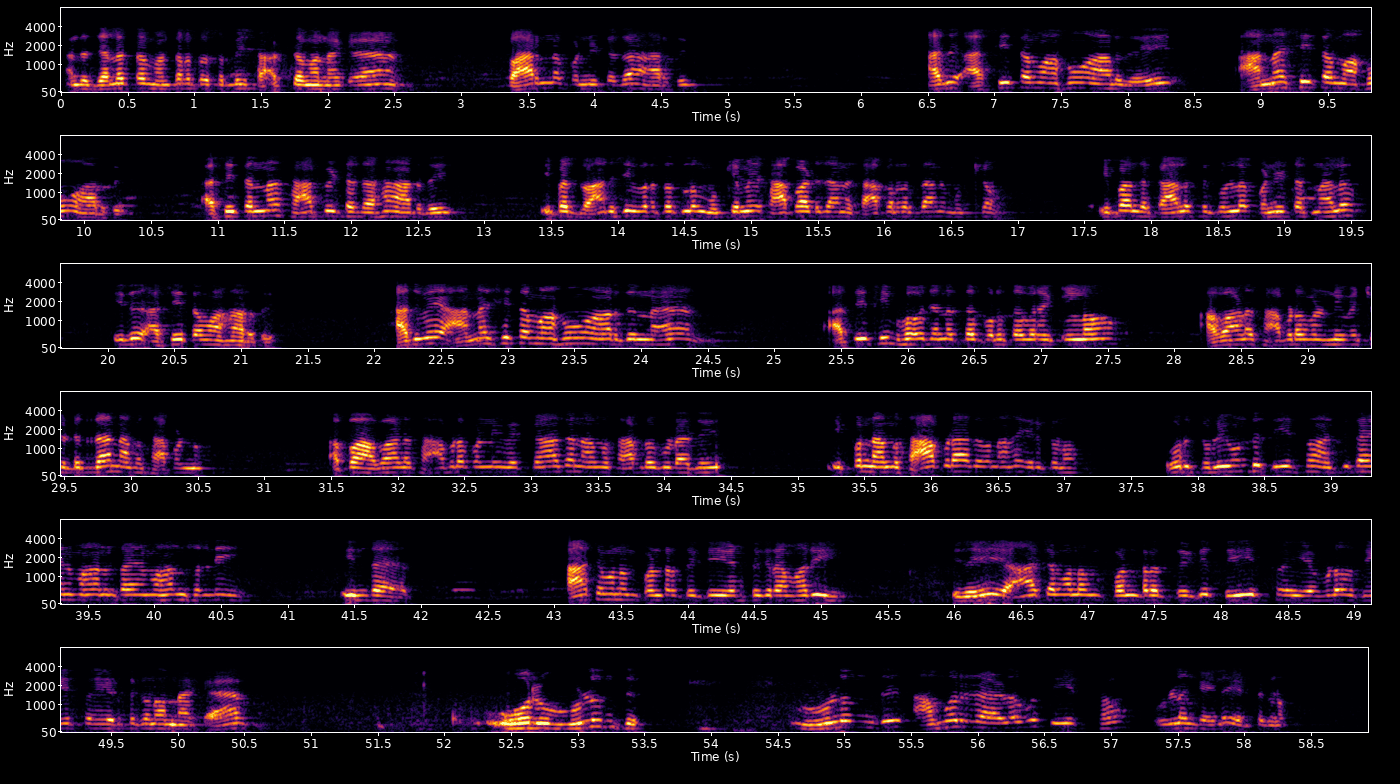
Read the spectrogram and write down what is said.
அந்த ஜலத்தை மந்திரத்தை சொல்லி சாப்பிட்டோம்னாக்க பாரணம் பண்ணிட்டுதான் ஆறுது. அது அசித்தமாகவும் ஆறுது அனசித்தமாகவும் ஆறுது. அசித்தம்னா சாப்பிட்டதாக ஆறுது. இப்ப துவாதசி விரதத்துல முக்கியமே சாப்பாடு தானே சாப்பிட்றது தானே முக்கியம். இப்ப அந்த காலத்துக்குள்ள பண்ணிட்டதுனால இது அசித்தமாக ஆறுது. அதுவே அனசித்தமாகவும் ஆறுதுன்னா அதிதி போஜனத்தை பொறுத்த வரைக்கும் அவளை சாப்பிட பண்ணி வச்சுட்டு தான் நாம சாப்பிடணும். அப்போ அவளை சாப்பிட பண்ணி வைக்காத நாம சாப்பிடக்கூடாது. இப்ப நாம சாப்பிடாதவனாக இருக்கணும். ஒரு துளி உண்டு தீர்த்தம் அச்சுதாயன் மகான் தாயன் மகான் சொல்லி இந்த ஆச்சமனம் பண்றதுக்கு எடுத்துக்கிற மாதிரி இது ஆச்சமனம் பண்றதுக்கு தீர்த்தம் எவ்வளவு தீர்த்தம் எடுத்துக்கணும்னாக்க ஒரு உளுந்து உளுந்து அமர்ற அளவு தீர்த்தம் உள்ளங்கையில எடுத்துக்கணும்.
